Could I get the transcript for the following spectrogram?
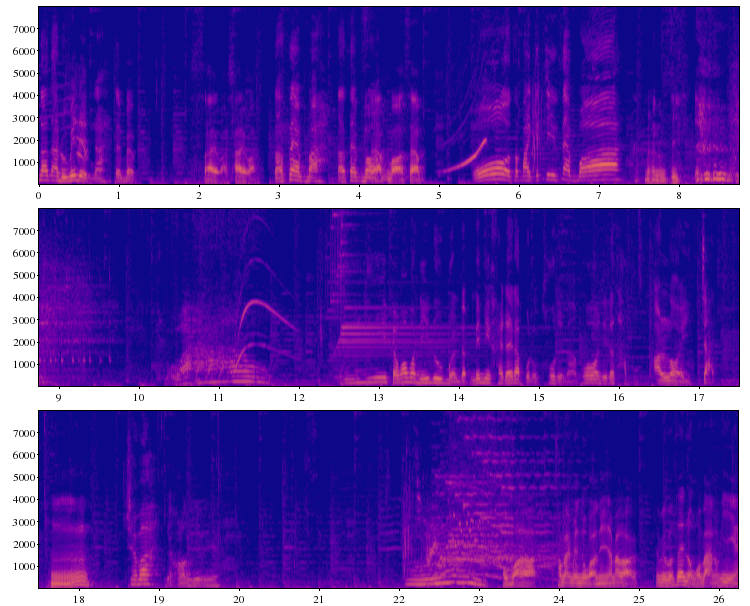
หน้าตาดูไม่เด็ดนะ แต่แบบใช่วะใช่วะตาแซบปะตาแซบบอแซบบอสแซบโอ้สปาเกตตี้แซบบอมันขนมจีนว้าวนี่ แปลว่าวันนี้ดูเหมือนแบบไม่มีใครได้รับบทลงโทษเลยนะ เพราะว่าวันนี้เราทำอร่อยจัด หืมใช่ปะเดี๋ยวขอลองเยอะเลยอืมผมว่าทำไมเมนูแบบนี้นะมากกว่ามันเป็นเส้นหลวงพระบางพี่ไง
